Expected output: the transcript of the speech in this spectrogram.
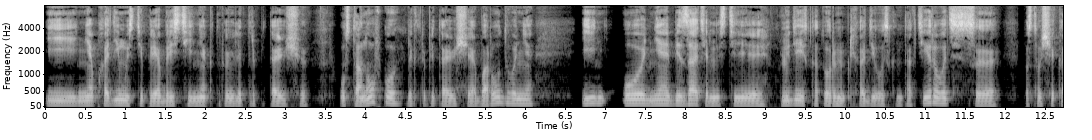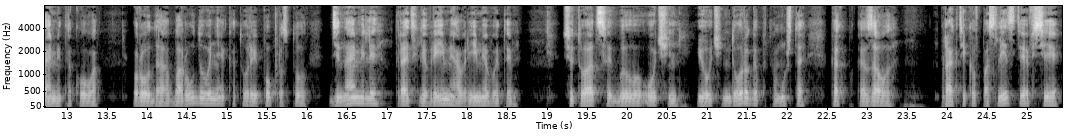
и необходимости приобрести некоторую электропитающую установку, электропитающее оборудование и о необязательности людей, с которыми приходилось контактировать, с поставщиками такого рода оборудования, которые попросту динамили, тратили время, а время в этой ситуации было очень и очень дорого, потому что, как показала практика впоследствии, все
